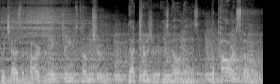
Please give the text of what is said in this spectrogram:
which has the power to make dreams come true. That treasure is known as the Power Stone.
